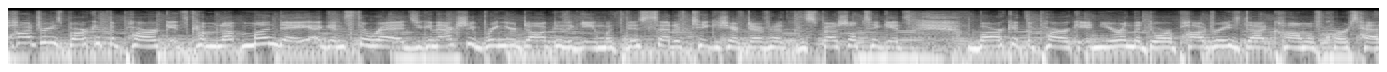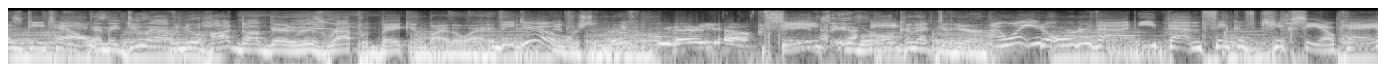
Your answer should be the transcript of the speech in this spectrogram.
Padres Bark at the Park. It's coming up Monday against the Reds. You can actually bring your dog to the game with this set of tickets. You have to have the special tickets. Bark at the Park, and you're in the door. Padres.com, of course, has details. And they do have a new hot dog there that is wrapped with bacon, by the way. They do. Interested in there you go. See, See? it's- we're all connected here. I want you to order that, eat that, and think of KyXy, okay?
